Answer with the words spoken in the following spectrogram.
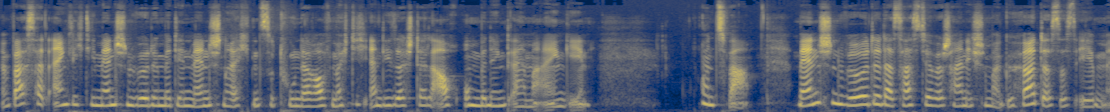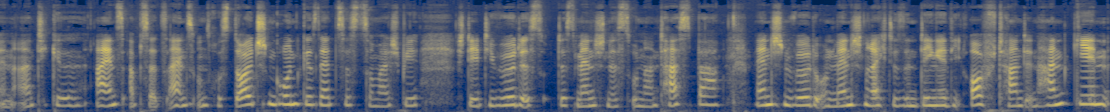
Was hat eigentlich die Menschenwürde mit den Menschenrechten zu tun? Darauf möchte ich an dieser Stelle auch unbedingt einmal eingehen. Und zwar Menschenwürde, das hast du ja wahrscheinlich schon mal gehört, dass es eben in Artikel 1 Absatz 1 unseres deutschen Grundgesetzes zum Beispiel steht, die Würde des Menschen ist unantastbar. Menschenwürde und Menschenrechte sind Dinge, die oft Hand in Hand gehen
